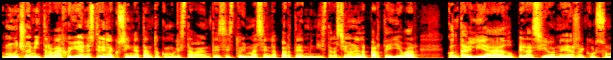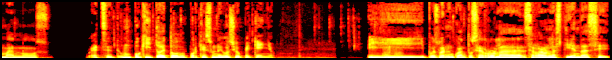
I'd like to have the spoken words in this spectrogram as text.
mucho de mi trabajo. Yo ya no estoy en la cocina tanto como lo estaba antes, estoy más en la parte de administración, en la parte de llevar contabilidad, operaciones, recursos humanos, etc. Un poquito de todo, porque es un negocio pequeño. Y pues bueno, en cuanto cerró la, cerraron las tiendas, eh,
